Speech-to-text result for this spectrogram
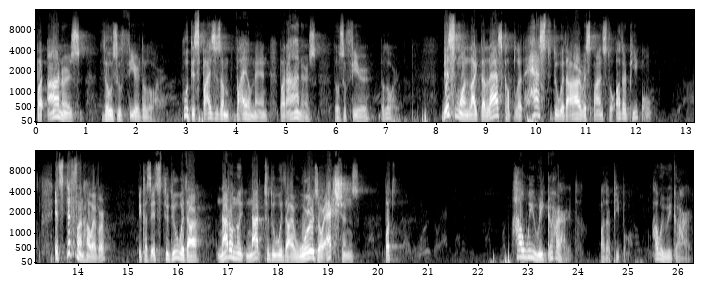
but honors those who fear the Lord? Who despises a vile man but honors those who fear the Lord? This one, like the last couplet, has to do with our response to other people. It's different, however, because it's to do with our not only not to do with our words or actions, but how we regard other people. How we regard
